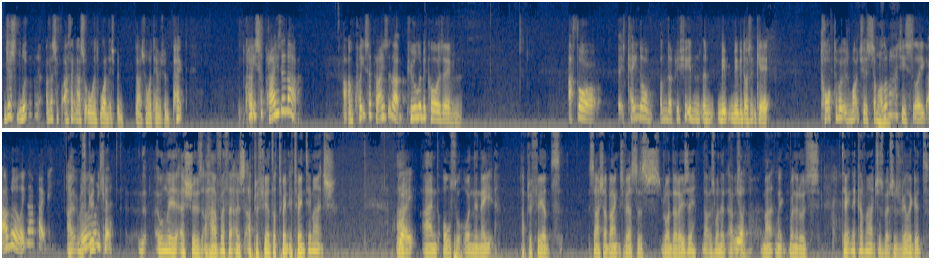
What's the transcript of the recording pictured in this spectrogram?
just looking. I think that's the only one that's been. That's the only time it's been picked. Quite surprised at that. I'm quite surprised at that purely because um, I thought it's kind of underappreciated and, and maybe, maybe doesn't get talked about as much as some other matches. Like I really like that pick. I, really good. like it. The only issues I have with it is I preferred the 2020 match. And- Right. And, also on the night, I preferred Sasha Banks versus Ronda Rousey. That was one of that was Yep. a like one of those technical matches, which was really good.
